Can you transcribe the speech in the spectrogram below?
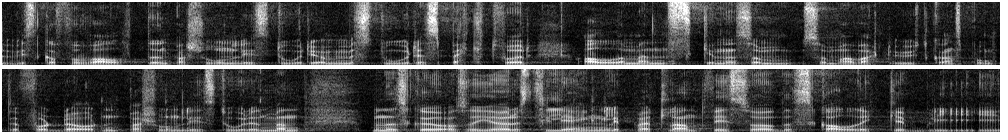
vi skal forvalte en personlig historie med stor respekt for alle menneskene som, som har vært utgangspunktet for det og den personlige historien. Men, men, det skal jo også gjøres tilgjengelig på et eller annet vis, og det skal ikke bli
